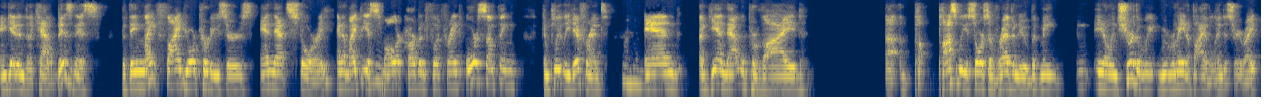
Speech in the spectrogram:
and get into the cattle business, but they might find your producers and that story, and it might be a Mhm. smaller carbon footprint or something completely different. Mhm. And again, that will provide uh, po- possibly a source of revenue, but may you know ensure that we, we remain a viable industry, right?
